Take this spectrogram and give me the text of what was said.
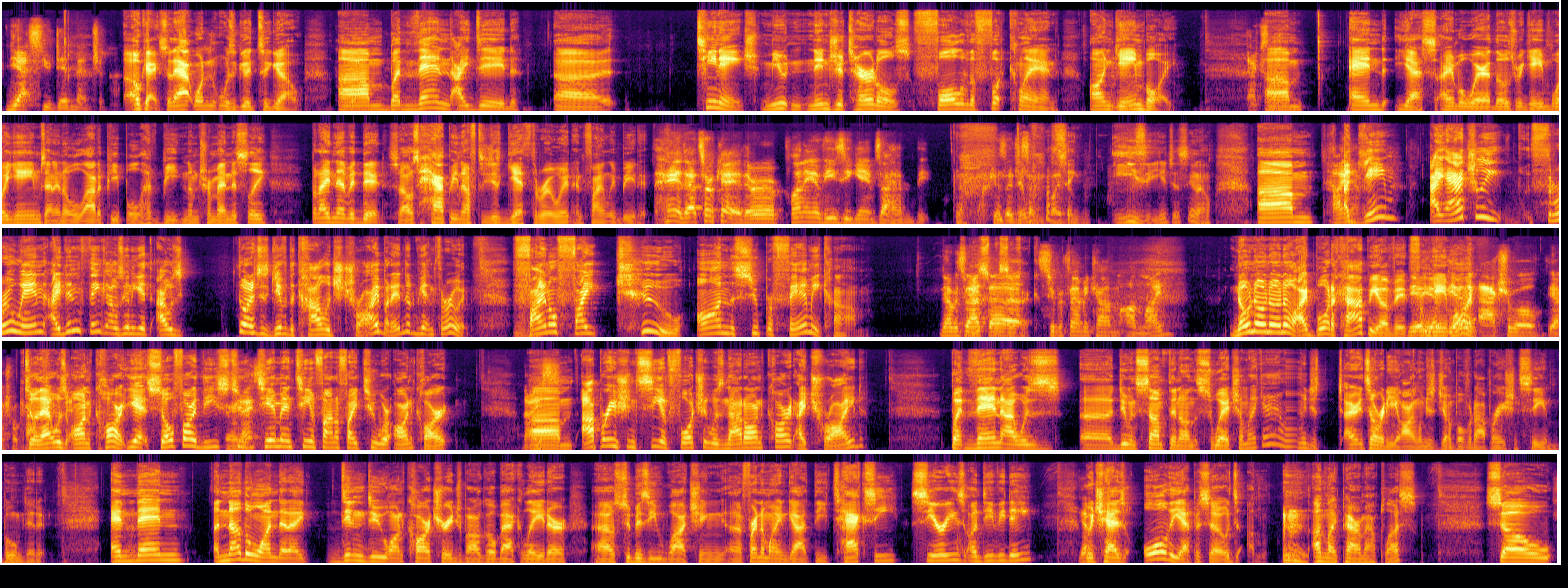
Yes, you did mention that. Okay, so that one was good to go. Um, but then I did uh, Teenage Mutant Ninja Turtles: Fall of the Foot Clan on Game Boy. Excellent. Um, And yes, I am aware those were Game Boy games, and I know a lot of people have beaten them tremendously, but I never did. So I was happy enough to just get through it and finally beat it. Hey, that's okay. There are plenty of easy games I haven't beaten because I just haven't played them. Easy, you just you know, um, a game I actually threw in. I didn't think I was gonna get. I was thought I'd just give it the college try, but I ended up getting through it. Mm-hmm. Final Fight Two on the Super Famicom. Now was that the specific. Super Famicom online? No, no, no, no. I bought a copy of it The, from the- Game the On. actual, the actual. So that was on cart. Yeah, so far these Very two nice. TMNT and Final Fight 2 were on cart. Nice. Um Operation C unfortunately was not on cart. I tried. But then I was uh doing something on the Switch. I'm like, "Eh, let me just it's already on. Let me just jump over to Operation C and boom, did it. And Mhm. then another one that I didn't do on cartridge, but I'll go back later. Uh, I was too busy watching. A friend of mine got the Taxi series on DVD, Yep. which has all the episodes, unlike Paramount Plus. So,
